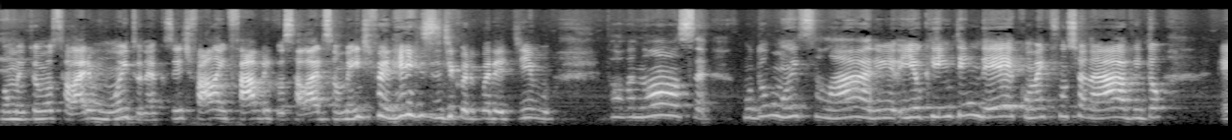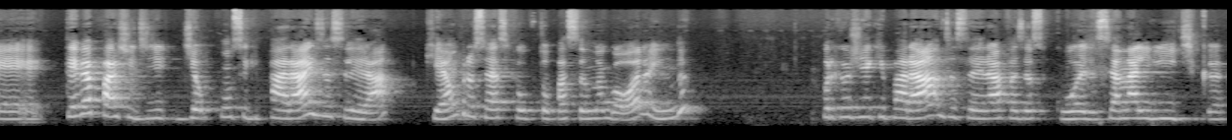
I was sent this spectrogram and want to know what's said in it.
aumentou meu salário muito, né? Porque a gente fala em fábrica, os salários são bem diferentes de corporativo. Eu falava, nossa, mudou muito o salário. E eu queria entender como é que funcionava. Então, é, teve a parte de, de eu conseguir parar e desacelerar, que é um processo que eu estou passando agora ainda, porque eu tinha que parar, desacelerar, fazer as coisas, ser analítica.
